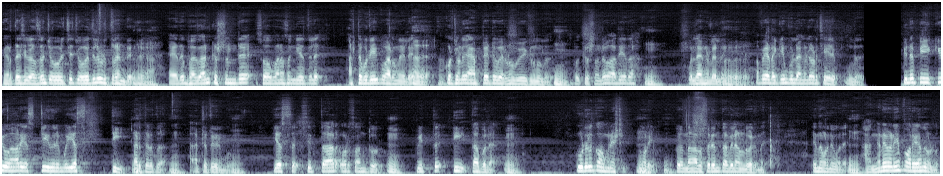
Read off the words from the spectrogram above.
നേരത്തെ ശിവാസനം ചോദിച്ച ചോദ്യത്തിൽ ഉടുത്തിട്ടുണ്ട് അതായത് ഭഗവാൻ കൃഷ്ണന്റെ സോപാന സംഗീതത്തിൽ അഷ്ടപതി പാടുന്നതിൽ കുറച്ചുകൂടി കുറച്ചും കൂടി ആപ്റ്റായിട്ട് വരണം ഉപയോഗിക്കണം എന്നുള്ളത് ഇപ്പൊ കൃഷ്ണന്റെ വാദ്യ ഏതാ? അതെ. അപ്പൊ ഇടയ്ക്കും പുല്ലാങ്കുള്ളും അവിടെ ചേരും എന്നുള്ളത്. പിന്നെ P Q R S T എന്ന് പറയുമ്പോൾ എസ് ടി അടുത്തടുത്ത അറ്റത്ത് വരുമ്പോൾ S sitar or santoor with T tabla. കൂടുതൽ കോമ്പിനേഷൻ എന്ന് പറയും. ഇപ്പൊ നാദസ്വരം തബലാണല്ലോ വരുന്നത് എന്ന് പറഞ്ഞ പോലെ. അങ്ങനെ വേണമെങ്കിൽ പറയാന്നേ ഉള്ളൂ.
